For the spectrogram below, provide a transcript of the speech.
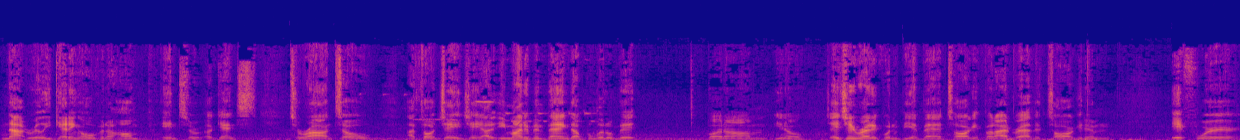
not really getting over the hump into against Toronto. I thought JJ I, he might have been banged up a little bit, but um, you know, JJ Redick wouldn't be a bad target. But I'd rather target him if we're,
